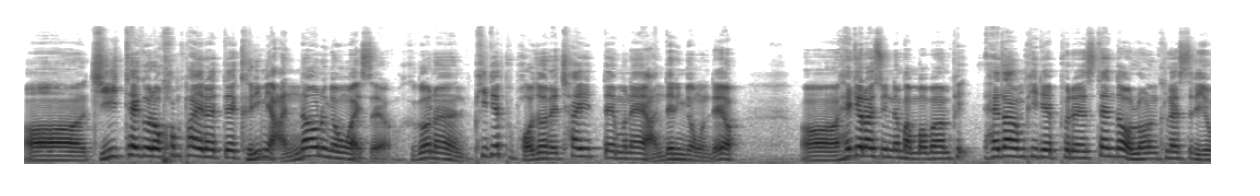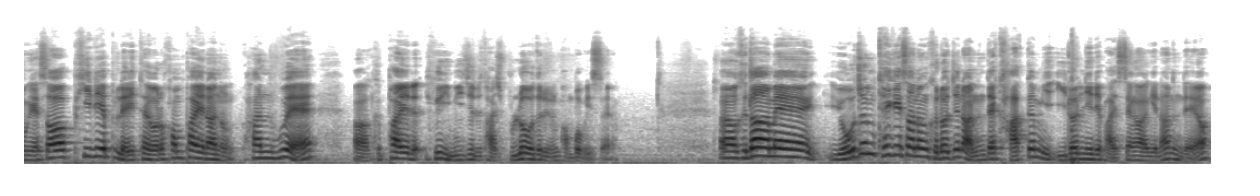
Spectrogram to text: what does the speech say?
어, G 태그로 컴파일할 때 그림이 안 나오는 경우가 있어요. 그거는 PDF 버전의 차이 때문에 안 되는 경우인데요. 어, 해결할 수 있는 방법은 피- 해당 PDF를 스탠더 언론 클래스를 이용해서 PDF 레이텍으로 컴파일한 한 후에 어, 그 파일 그 이미지를 다시 불러드리는 방법이 있어요. 어, 그 다음에 요즘 택에서는 그러지는 않는데 가끔 이, 이런 일이 발생하긴 하는데요.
